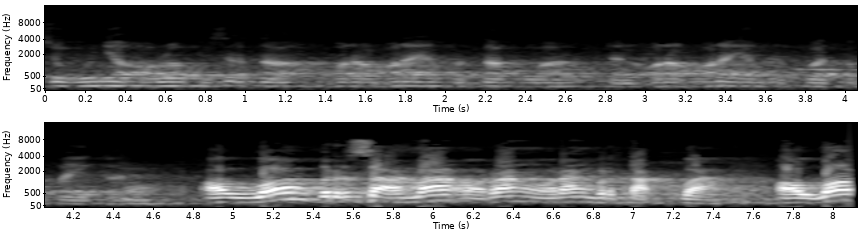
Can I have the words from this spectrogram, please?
Sesungguhnya Allah beserta orang-orang yang bertakwa dan orang-orang yang berbuat kebaikan. Allah bersama orang-orang bertakwa. Allah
